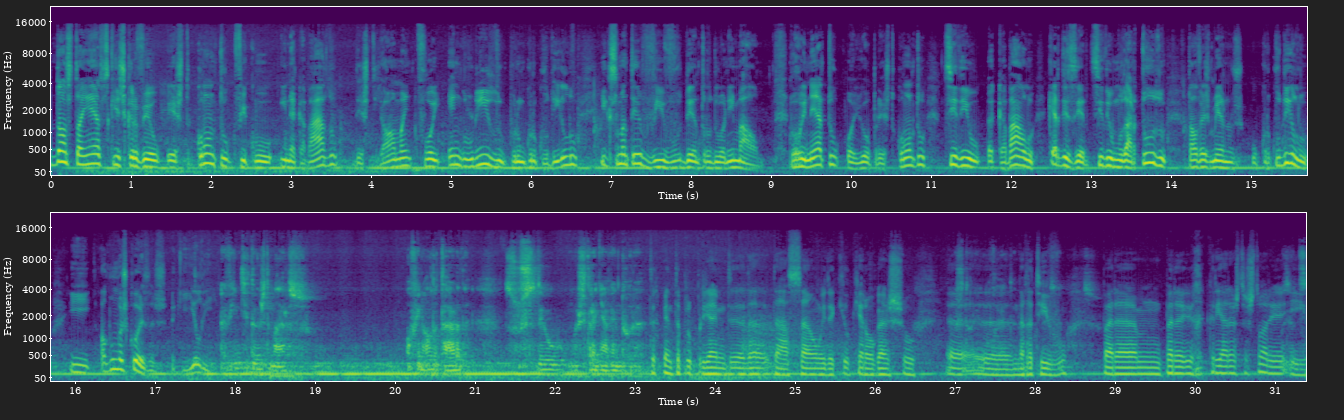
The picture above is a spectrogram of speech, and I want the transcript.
Dostoiévski escreveu este conto que ficou inacabado, deste homem que foi engolido por um crocodilo e que se manteve vivo dentro do animal. Rui Neto olhou para este conto, decidiu acabá-lo, quer dizer, decidiu mudar tudo, talvez menos o crocodilo e algumas coisas aqui e ali. A 22 de março, ao final da tarde, sucedeu uma estranha aventura. De repente apropriei-me da, da ação e daquilo que era o gancho uh, narrativo para, para recriar esta história e,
